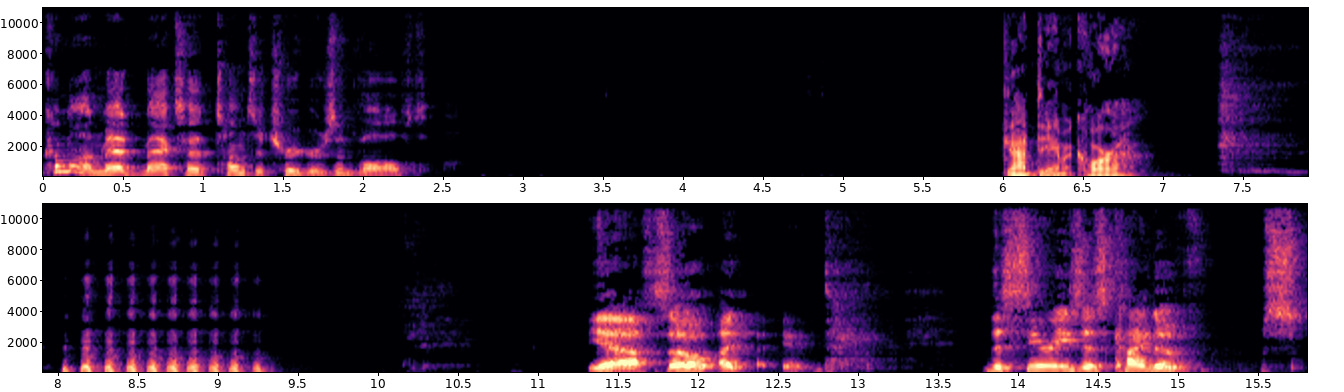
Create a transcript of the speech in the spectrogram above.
Come on, Mad Max had tons of triggers involved. God damn it, Cora. Yeah, so I, it, the series is kind of s-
